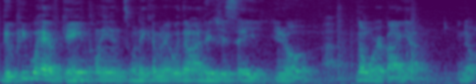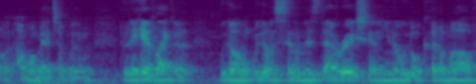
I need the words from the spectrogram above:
Do people have game plans when they come in with them? Or they just say, you know, don't worry about it, I got them. You know, I'm gonna match up with them. Do they have like a we're gonna we're gonna send them this direction? You know, we're gonna cut them off.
